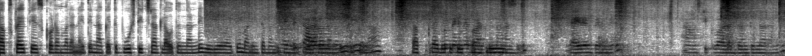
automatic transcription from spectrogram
సబ్స్క్రైబ్ చేసుకోవడం వలన అయితే నాకైతే బూస్ట్ ఇచ్చినట్లు అవుతుందండి వీడియో అయితే మరింత మందికి ఓకేనా? సబ్స్క్రైబ్ అయితే చేసుకోండి ప్లీజ్ ఐరన్ పెన్ స్టిక్ వాడద్దు అంటున్నారని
